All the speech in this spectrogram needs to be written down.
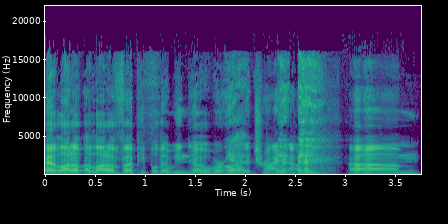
a lot of a lot of uh, people that we know were on it trying out. Um,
